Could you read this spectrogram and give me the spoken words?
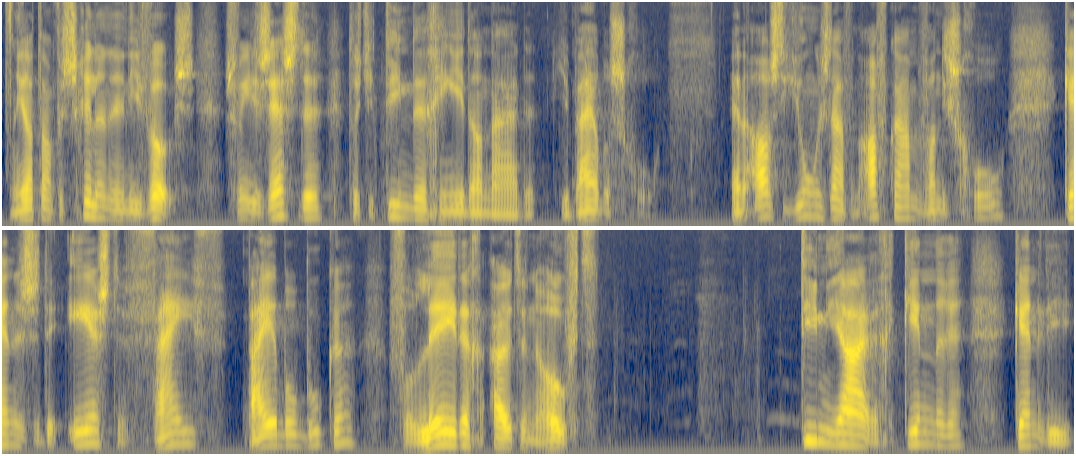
je had dan verschillende niveaus. Dus van je zesde tot je tiende ging je dan naar de, je Bijbelschool. En als die jongens daarvan afkwamen van die school, kenden ze de eerste vijf Bijbelboeken volledig uit hun hoofd. Tienjarige kinderen kenden die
